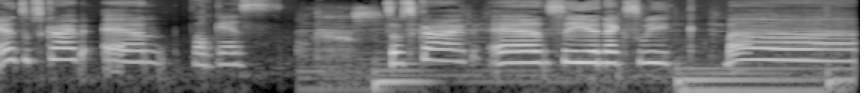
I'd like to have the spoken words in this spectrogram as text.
And subscribe and focus. Focus. Subscribe and see you next week. Bye.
